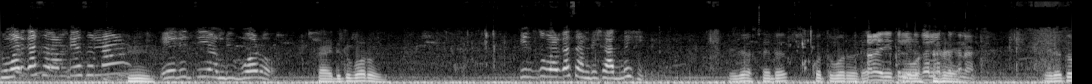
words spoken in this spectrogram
তোমার কাছে আম দিয়েছ না বড় সাইডে তো বড়ই। কিন্তু তোমার কাছে আমটি স্বাদ বেশি। এই যে এটা কত বড় এটা? এটা তো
